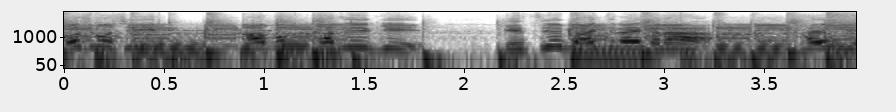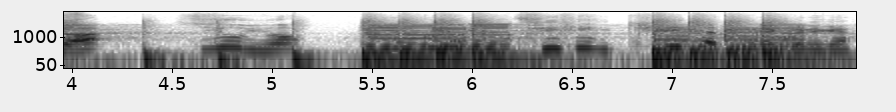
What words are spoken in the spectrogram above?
もしもしあ僕和幸月曜日空いてないかな。火曜日は？水曜日は？木曜日？ち切れちゃったねこれが。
